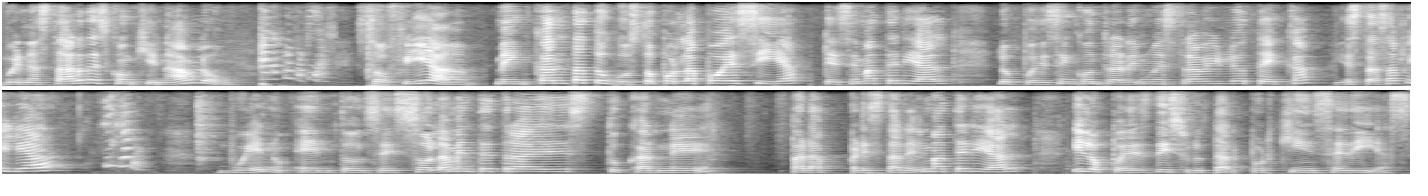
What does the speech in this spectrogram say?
Buenas tardes, ¿con quién hablo? Sofía, me encanta tu gusto por la poesía. Ese material lo puedes encontrar en nuestra biblioteca. ¿Estás afiliada? Bueno, entonces solamente traes tu carnet para prestar el material y lo puedes disfrutar por 15 días.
